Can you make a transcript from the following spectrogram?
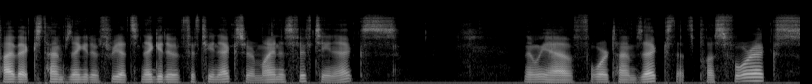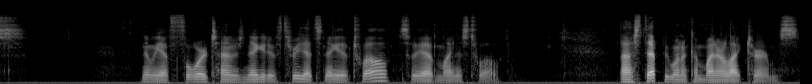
5x times negative 3, that's negative 15x or minus 15x. Then we have 4 times x, that's plus 4x. Then we have 4 times negative 3, that's negative 12, so we have minus 12. Last step, we want to combine our like terms.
